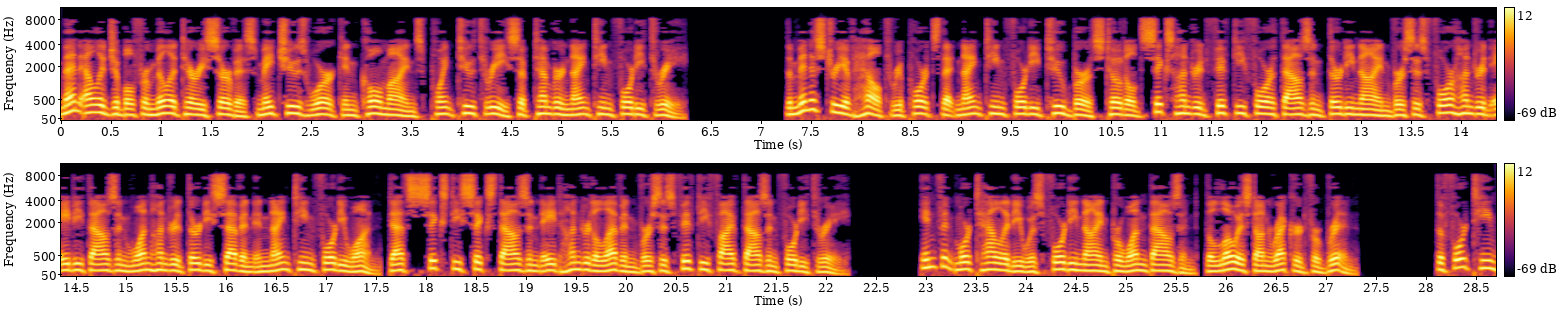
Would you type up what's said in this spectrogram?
Men eligible for military service may choose work in coal mines. 23 September 1943 The Ministry of Health reports that 1942 births totaled 654,039 versus 480,137 in 1941, deaths 66,811 versus 55,043. Infant mortality was 49 per 1,000, the lowest on record for Britain. 14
